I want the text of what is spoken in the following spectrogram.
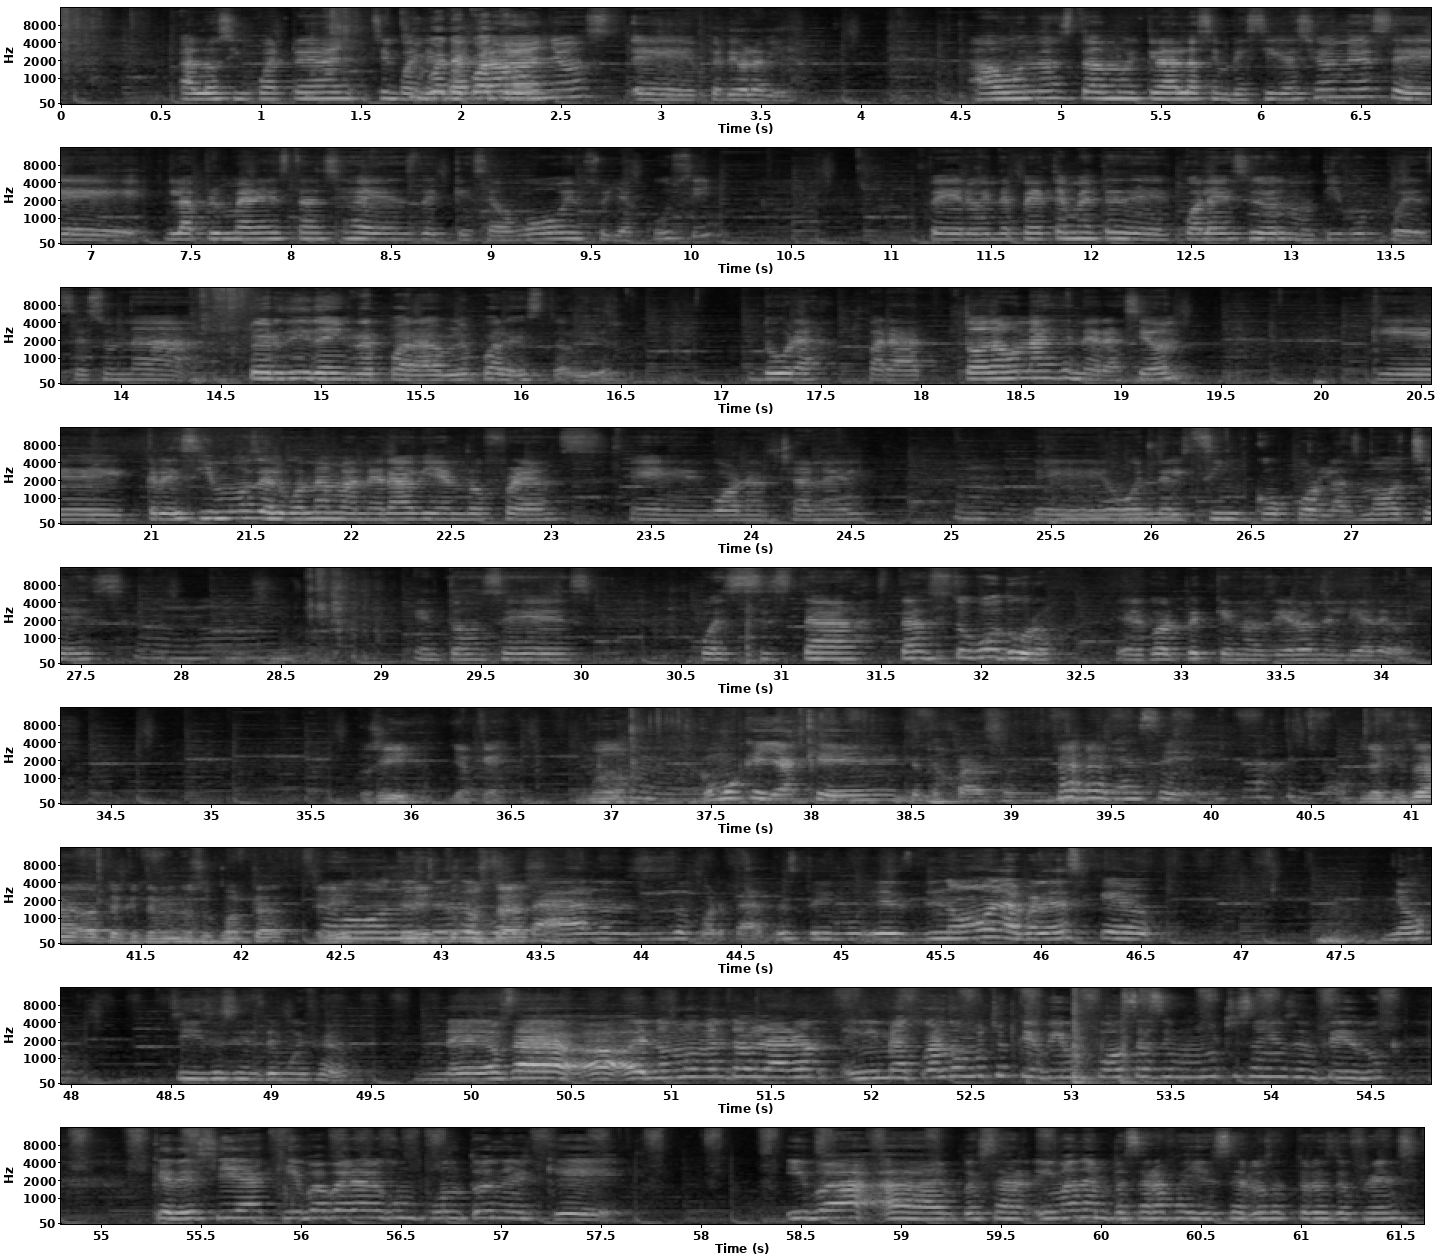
a los 50 años, 54 54. años eh, perdió la vida. Aún no están muy claras las investigaciones. eh, la primera instancia es de que se ahogó en su jacuzzi. Pero independientemente de cuál haya sido el motivo, pues es una Pérdida irreparable para esta vida. dura para toda una generación que crecimos de alguna manera viendo Friends en Warner Channel eh, o en el 5 por las noches. Entonces, pues está, está, estuvo duro el golpe que nos dieron el día de hoy. Pues sí, ya que. De modo. ¿Cómo que ya que? ¿Qué te pasa? Ya sé. Y aquí está otro que también nos soporta. No, no estoy soportando, no estoy soportando, estoy muy... no, la verdad es que... No, sí se siente muy feo. Eh, o sea, en un momento hablaron, y me acuerdo mucho que vi un post hace muchos años en Facebook que decía que iba a haber algún punto en el que iba a empezar, iban a empezar a fallecer los actores de Friends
